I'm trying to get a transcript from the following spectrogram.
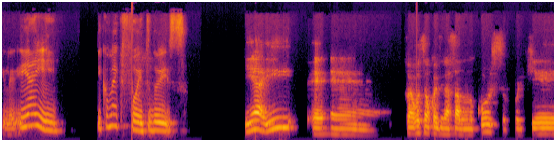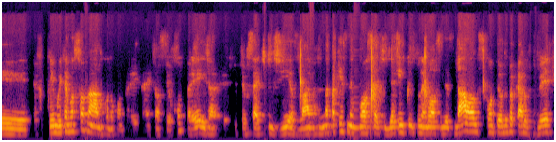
E aí? E como é que foi tudo isso? E aí, é, é foi uma coisa engraçada no curso, porque eu fiquei muito emocionado quando eu comprei. Né? Então, assim, eu comprei, já tive sete dias lá, não é para que esse negócio sete dias, quem um negócio desse, dá logo esse conteúdo que eu quero ver,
